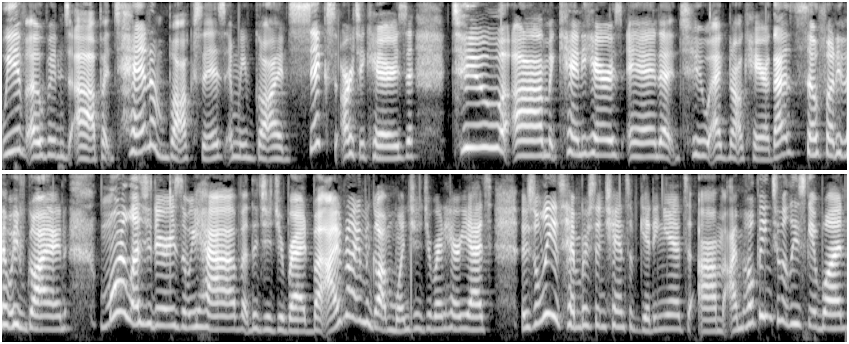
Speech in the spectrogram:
we have opened opened up 10 boxes and we've gotten six Arctic hares, two um, candy hares, and two eggnog hare. That's so funny that we've gotten more legendaries than we have the gingerbread, but I've not even gotten one gingerbread hare yet. There's only a 10% chance of getting it. Um, I'm hoping to at least get one,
